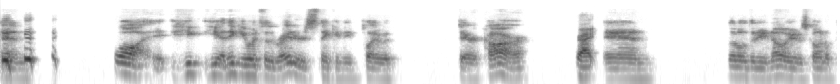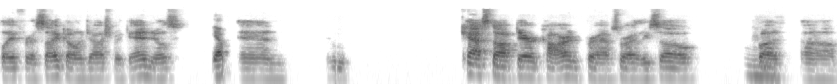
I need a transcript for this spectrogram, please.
and well, he he I think he went to the Raiders thinking he'd play with Derek Carr, Right. And little did he know he was going to play for a psycho and Josh McDaniels. Yep. And who cast off Derek Carr, and perhaps rightly so. Mm-hmm. But um,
